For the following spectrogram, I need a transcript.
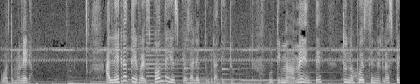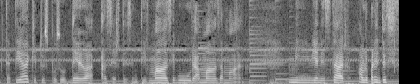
o a tu manera. Alégrate y responde y exprésale tu gratitud. Últimamente, tú no puedes tener la expectativa de que tu esposo deba hacerte sentir más segura, más amada. Mi bienestar, abro paréntesis,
